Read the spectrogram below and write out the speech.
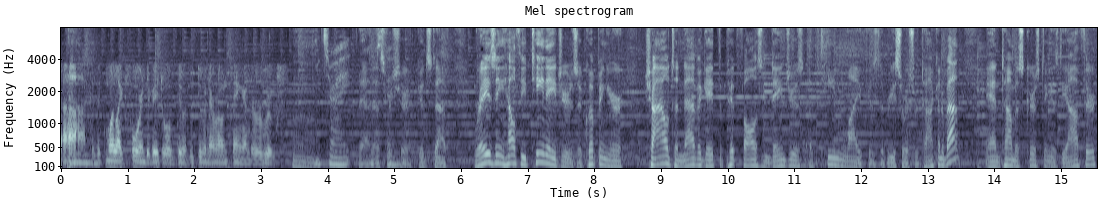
uh, mm. because it's more like four individuals doing doing their own thing under a roof. Mm. That's right. Yeah, that's, for sure. Good stuff. Raising healthy teenagers, equipping your child to navigate the pitfalls and dangers of teen life is the resource we're talking about. And Thomas Kersting is the author.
